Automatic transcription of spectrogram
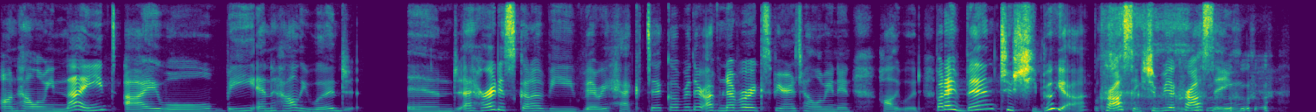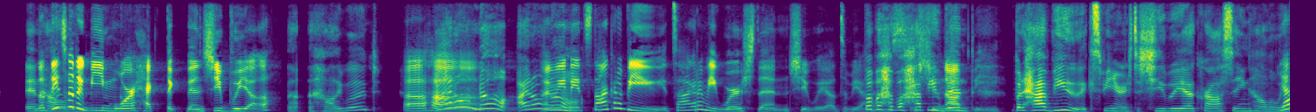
on Halloween night, I will be in Hollywood. And I heard it's gonna be very hectic over there. I've never experienced Halloween in Hollywood, but I've been to Shibuya Crossing, Shibuya Crossing in Nothing's gonna be more hectic than Shibuya. Uh, Hollywood. Uh-huh. I don't know. I don't I know. mean, it's not gonna be. It's not gonna be worse than Shibuya, to be honest. But- but- but have you not been- Be. But have you experienced the Shibuya Crossing Halloween?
